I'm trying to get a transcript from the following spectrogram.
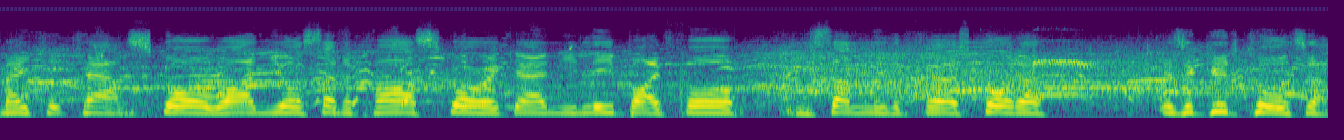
make it count. Score one, your centre pass, score again, you lead by four, and suddenly the first quarter is a good quarter.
